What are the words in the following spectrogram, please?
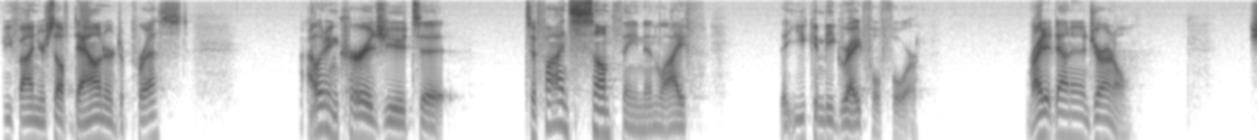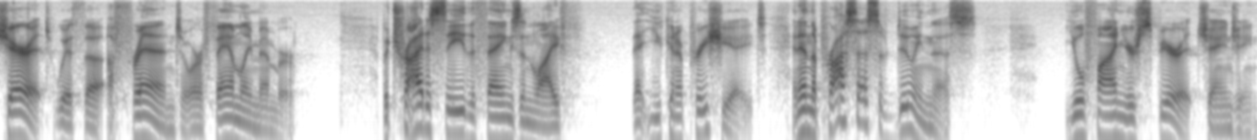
If you find yourself down or depressed, I would encourage you to, to find something in life that you can be grateful for. Write it down in a journal. Share it with a, a friend or a family member. But try to see the things in life that you can appreciate. And in the process of doing this, you'll find your spirit changing.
